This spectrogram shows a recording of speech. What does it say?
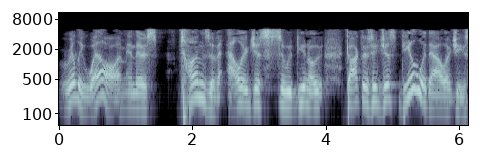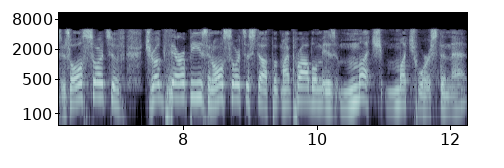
really well. I mean, there's tons of allergists who, you know, doctors who just deal with allergies. There's all sorts of drug therapies and all sorts of stuff, but my problem is much, much worse than that.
